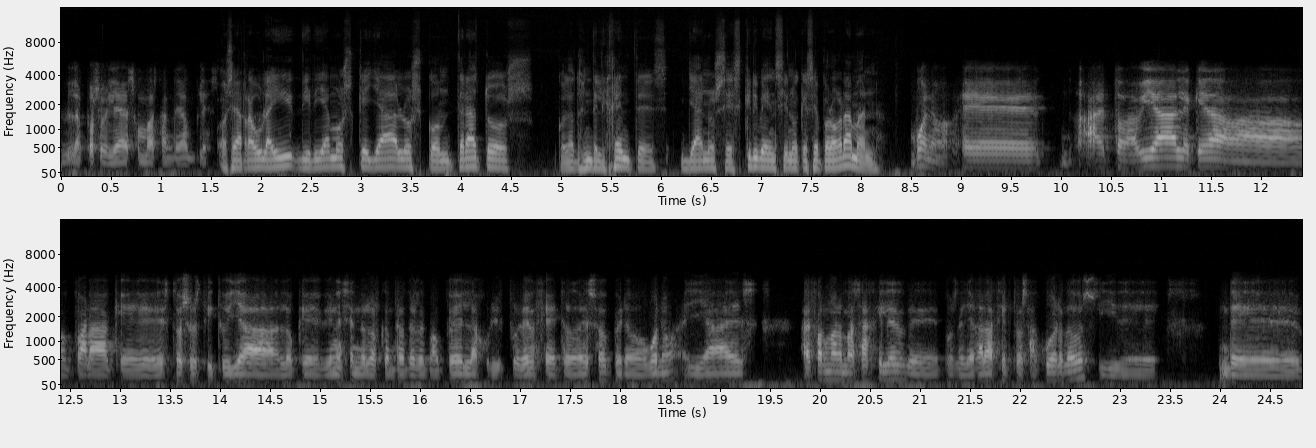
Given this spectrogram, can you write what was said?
las posibilidades son bastante amplias. O sea, Raúl, ahí diríamos que ya los contratos, contratos inteligentes, ya no se escriben, sino que se programan. Bueno, eh, todavía le queda para que esto sustituya lo que viene siendo los contratos de papel, la jurisprudencia y todo eso, pero bueno, ya es hay formas más ágiles de, pues, de llegar a ciertos acuerdos y de, de,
